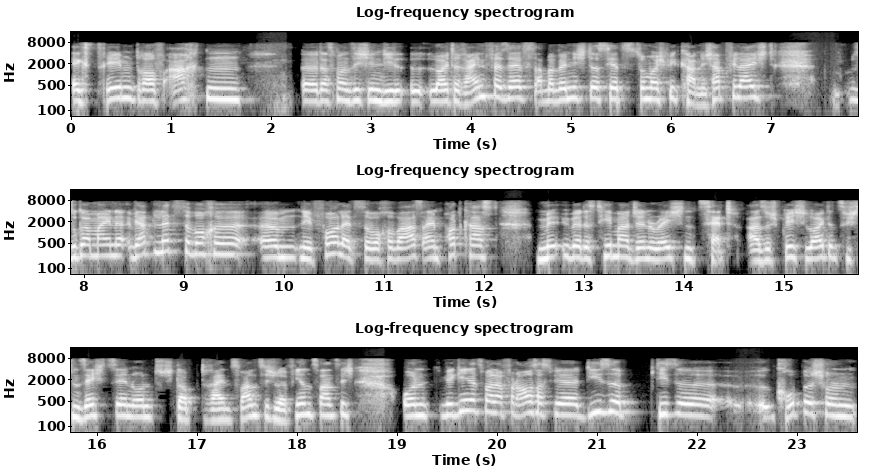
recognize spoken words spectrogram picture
extrem darauf achten, äh, dass man sich in die Leute reinversetzt. Aber wenn ich das jetzt zum Beispiel kann, ich habe vielleicht sogar meine, wir hatten letzte Woche, ähm, nee, vorletzte Woche war es ein Podcast mit, über das Thema Generation Z. Also sprich Leute zwischen 16 und ich glaube 23 oder 24. Und wir gehen jetzt mal davon aus, dass wir diese, diese äh, Gruppe schon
